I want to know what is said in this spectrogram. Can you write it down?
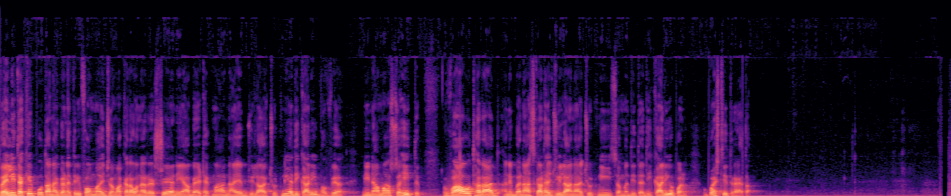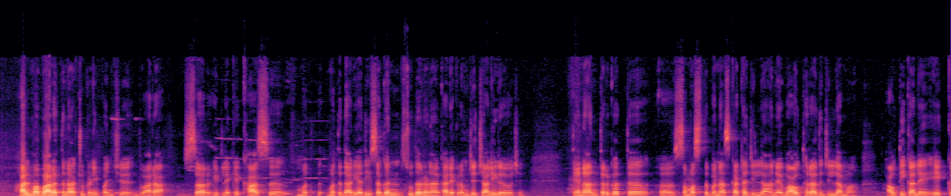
વહેલી તકે પોતાના ગણતરી ફોર્મ જમા કરાવવાના રહેશે અને આ બેઠકમાં નાયબ જિલ્લા ચૂંટણી અધિકારી ભવ્ય નીનામા સહિત વાવ, થરાદ અને બનાસકાંઠા જિલ્લાના ચૂંટણી સંબંધિત અધિકારીઓ પણ ઉપસ્થિત રહ્યા હતા. હાલમાં ભારતના ચૂંટણી પંચ દ્વારા સર, એટલે કે ખાસ મત, મતદાર યાદી સઘન સુધારણા કાર્યક્રમ જે ચાલી રહ્યો છે, તેના અંતર્ગત સમસ્ત બનાસકાંઠા જિલ્લા અને વાવ થરાદ જિલ્લામાં આવતીકાલે એક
